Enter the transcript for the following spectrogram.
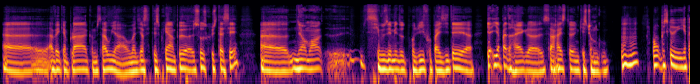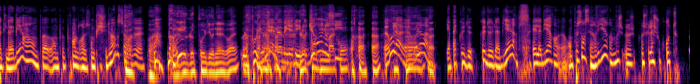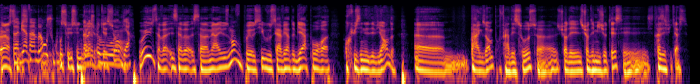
euh, avec un plat comme ça où il y a, on va dire, cet esprit un peu euh, sauce crustacée. Euh, néanmoins, euh, si vous aimez d'autres produits, il faut pas hésiter. Euh, Il n'y a, pas de règle, ça reste une question de goût. Mhm. Bon, parce qu'il n'y a pas que de la bière, hein. on, peut, on peut prendre son pichet de vin si on veut. Ouais. Ah, bah oui, le, le pot lyonnais, ouais. le pot lyonnais, mais mais il y a des côtes du Rhône aussi. Mâcon. Euh, voilà, Ouais, voilà. ouais. Il n'y a pas que de, que de la bière. Et la bière, euh, on peut s'en servir. Moi, je- je- quand je fais la choucroute, Alors, ça va bien vin blanc ou choucroute C'est une bonne la- ou, application. euh. Oui, ça va, ça va, ça va merveilleusement. Vous pouvez aussi vous servir de bière pour pour cuisiner des viandes, euh, par exemple, pour faire des sauces sur des sur des mijotés. C'est c'est très efficace.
